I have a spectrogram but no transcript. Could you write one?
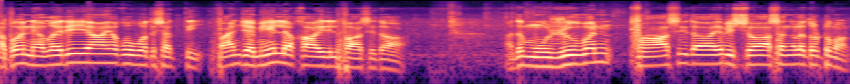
അപ്പോൾ നെലരിയായ കുവത്ത് ശക്തി. പാൻ ജമീൽ ലഖായിദിൽ ഫാസിദ. അത് മുഴുവൻ ഫാസിദായ വിശ്വാസങ്ങളെ തൊട്ടുമാണ്.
